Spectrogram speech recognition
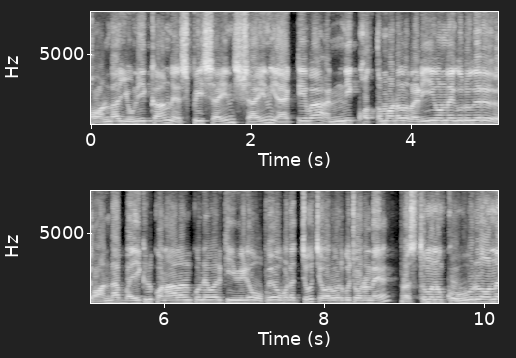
Honda Unicorn SP Shine Shine Activa అన్ని కొత్త మోడల్ రెడీగా ఉన్నాయి గురుగారు. హోండా బైకులు కొనాలనుకునే వారికి ఈ వీడియో ఉపయోగపడచ్చు. చివరి వరకు చూడండి. ప్రస్తుతం మనం కొవ్వూరులో ఉన్న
